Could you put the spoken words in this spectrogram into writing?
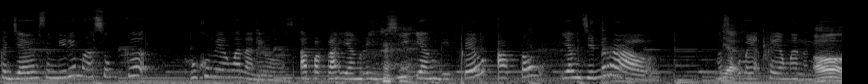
Kejawen sendiri masuk ke hukum yang mana nih mas? Apakah yang rinci, yang detail, atau yang general? Masuk ya. ke yang mana? Nih? Oh,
